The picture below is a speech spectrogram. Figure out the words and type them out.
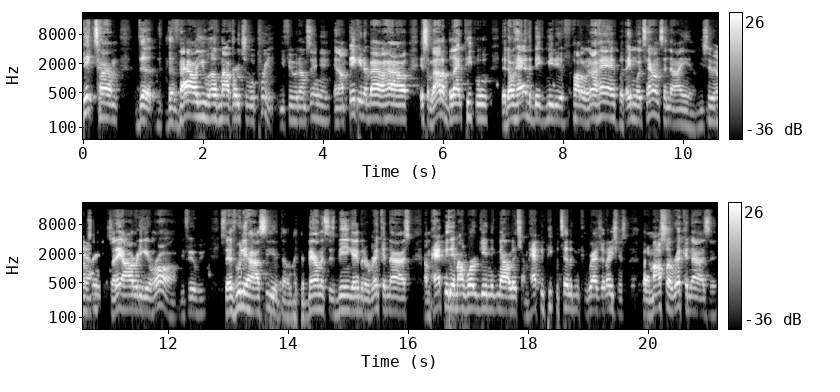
big time the the value of my virtual print. You feel what I'm saying? And I'm thinking about how it's a lot of black people that don't have the big media following I have, but they more talented than I am. You see what I'm saying? So they already get robbed. You feel me? So that's really how I see it though. Like the balance is being able to recognize. I'm happy that my work getting acknowledged. I'm happy people telling me congratulations, but I'm also recognizing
